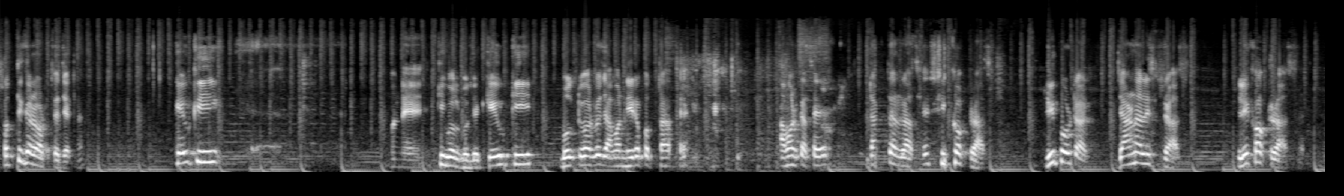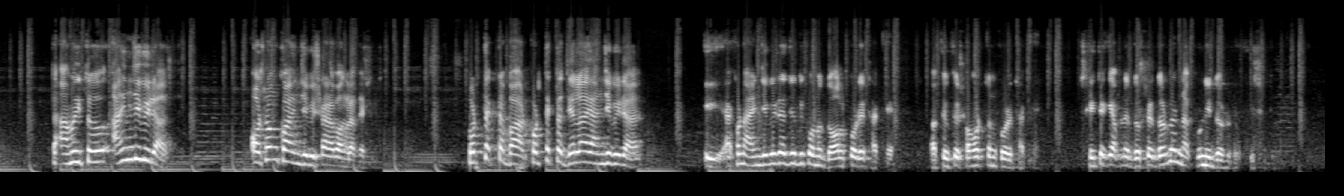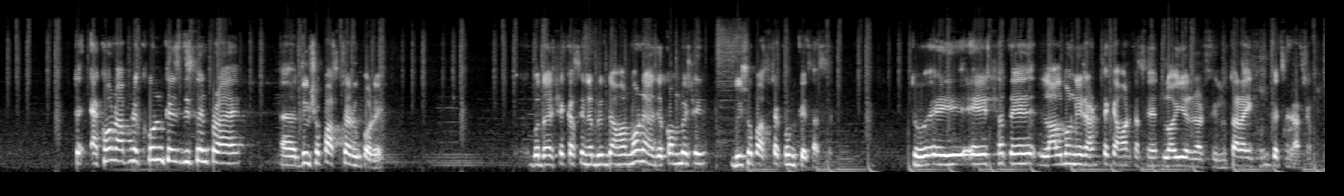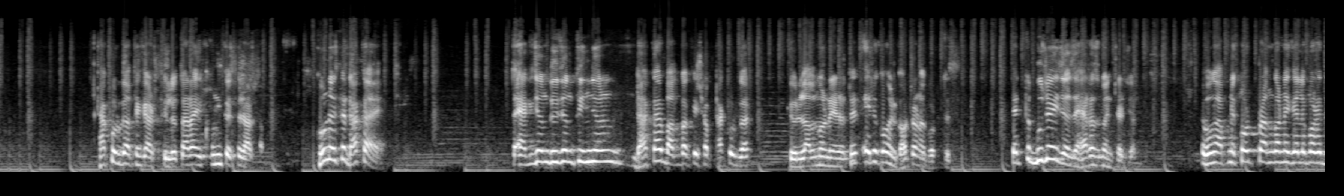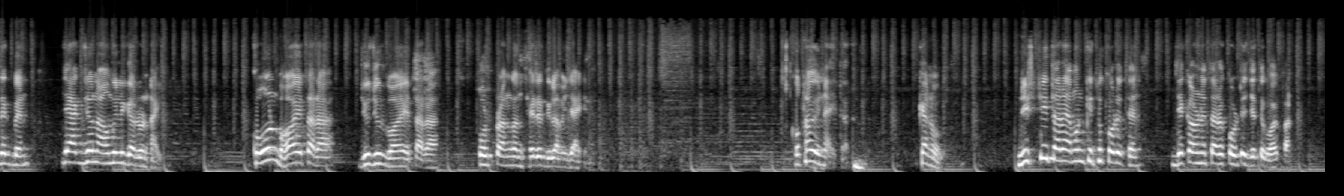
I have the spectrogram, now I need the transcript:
সত্যিকার অর্থে যেটা, কেউ কি মানে কি বলব যে কেউ কি বলতে পারবে যে আমার নিরাপত্তা আছে? আমার কাছে ডাক্তাররা আছে, শিক্ষকরা আছে, রিপোর্টার, জার্নালিস্টরা আছে, লেখকরা আছে। তা আমি তো আইনজীবীরা আছে। অসংখ্য আইনজীবী সারা বাংলাদেশে। প্রত্যেকটা বার, প্রত্যেকটা জেলায় আইনজীবীরা এখন আইনজীবীরা যদি কোনো দল করে থাকে বা কেউ কেউ সমর্থন করে থাকে সেটা কি আপনি দোষে ধরবেন না, খুনি ধরবেন। হিসেবে তো এখন আপনি খুন কেস দিচ্ছেন প্রায় দুইশো পাঁচটার উপরে? বোধহয় শেখ হাসিনার বিরুদ্ধে আমার মনে হয় যে কম বেশি দুইশো পাঁচটা খুন কেস আছে। তো এই, এর সাথে লালমনিরহাট থেকে আমার কাছে লয়াররা ছিল তারা এই খুন কেসের আসামি। ঠাকুরগাঁ থেকে আসছিল তারা এই খুন কেসের আসামি। খুন হয়েছে ঢাকায়? তো একজন, দুইজন, তিনজন ঢাকার বাদ বাকি সব ঠাকুরগাঁর, কেউ লালমনির লালমনিরহাটের, এরকমের ঘটনা ঘটতেছে। এটা তো বুঝেই যায় যে হ্যারাসমেন্টের জন্য। এবং আপনি কোর্ট প্রাঙ্গণে গেলে পরে দেখবেন যে একজন আওয়ামী লীগেরও নাই। কোন ভয়ে তারা, জুজুর ভয়ে তারা কোর্ট প্রাঙ্গণ ছেড়ে দিল আমি জানি না। কোথাওই নাই তারা কেন? নিশ্চয়ই তারা এমন কিছু করেছেন যে কারণে তারা কোর্টে যেতে ভয় পান,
